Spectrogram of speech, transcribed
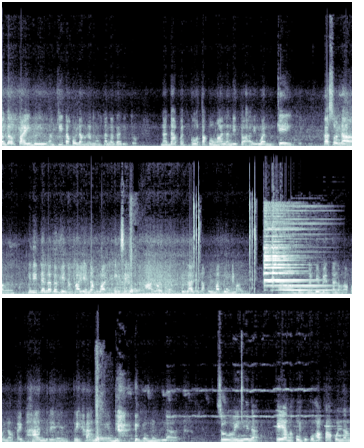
hanggang Friday, ang kita ko lang naman talaga dito na dapat quota ko nga lang dito ay 1K. Kaso lang, hindi talaga kinakaya ng 1K sa isang araw lang. Lalo na kung matumal um, nagbebenta lang ako ng 500, 300, ganun lang. So, hindi na, kaya nga kung kukuha pa ako ng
